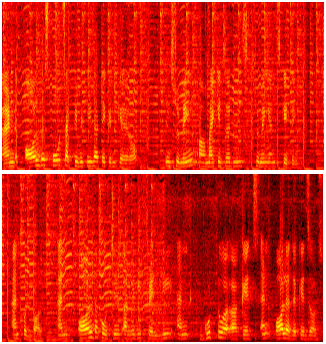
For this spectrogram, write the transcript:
and all the sports activities are taken care of. In swimming, uh, my kids are doing swimming and skating and football and all the coaches are very friendly and good to our kids and all other kids also.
